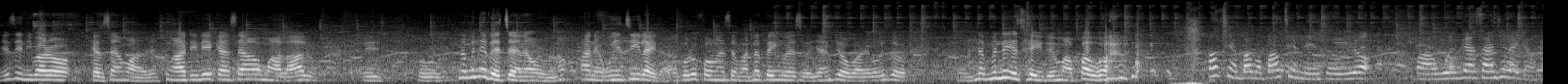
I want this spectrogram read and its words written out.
နေ့စဉ်ဒီပါတော့ကန်ဆန်းပါတယ်ငါဒီနေ့ကန်ဆန်းအောင်ပါလားလို့ဒီဟို2မိနစ်ပဲကြံတော့တယ်ပေါ့နော်အဲ့နဲ့ဝင်ကြည့်လိုက်တာကိုတို့ဖုန်းလမ်းဆက်မှာ2သိန်းပဲဆိုရမ်းပျော်ပါတယ်ဘာလို့လဲဆို2မိနစ်အချိန်အတွင်းမှာပောက်သွားပေါက်ချင်ပေါက်မပေါက်ချင်နေဆိုပြီးတော့ဟာဝန်ကန်ဆန်းကြည့်လိုက်တာပဲ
